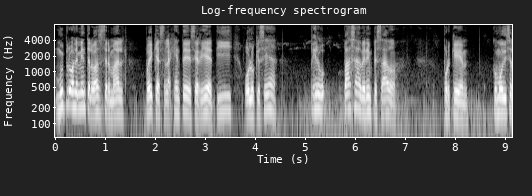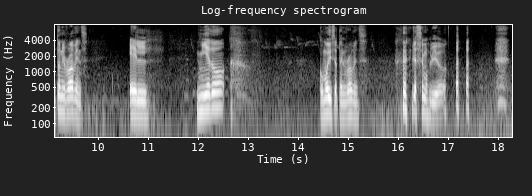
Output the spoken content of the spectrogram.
Muy probablemente lo vas a hacer mal. Puede que hasta la gente se ríe de ti o lo que sea. Pero vas a haber empezado. Porque, como dice Tony Robbins, el Miedo... ¿Cómo dice Tony Robbins? ya se me olvidó.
